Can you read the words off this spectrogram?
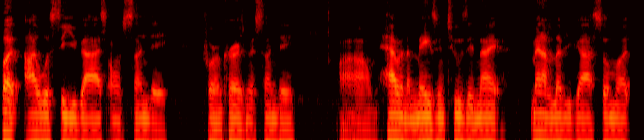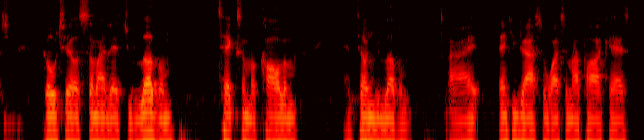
but I will see you guys on Sunday for Encouragement Sunday. Um, have an amazing Tuesday night, man. I love you guys so much. Go tell somebody that you love them. Text them or call them and tell them you love them. All right. Thank you guys for watching my podcast.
